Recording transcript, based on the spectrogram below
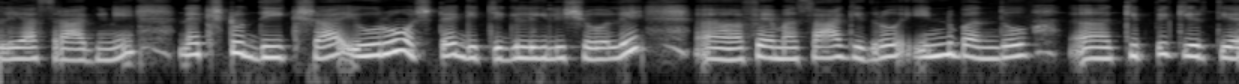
ಅಲಿಯಾಸ್ ರಾಗಿಣಿ ನೆಕ್ಸ್ಟು ದೀಕ್ಷಾ, ಇವರು ಅಷ್ಟೇ ಗಿಚ್ಚಿ ಗಿಲಿ ಶೋ ಫೇಮಸ್ ಆಗಿದ್ದರು ಇನ್ನು ಬಂದು ಕಿಪ್ಪಿ ಕೀರ್ತಿಯ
